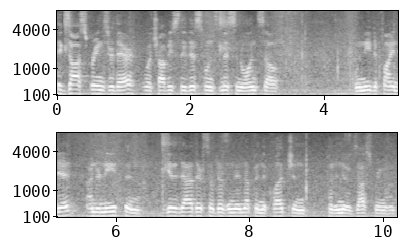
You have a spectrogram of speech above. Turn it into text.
exhaust springs are there, which obviously this one's missing one, so we need to find it underneath and get it out of there so it doesn't end up in the clutch and put a new exhaust spring on.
